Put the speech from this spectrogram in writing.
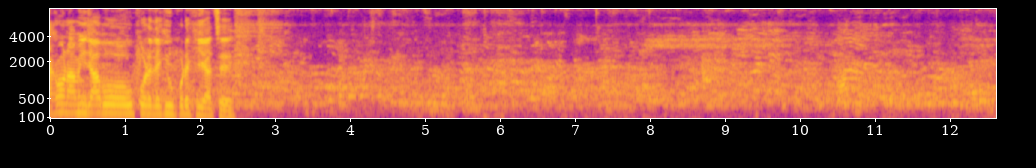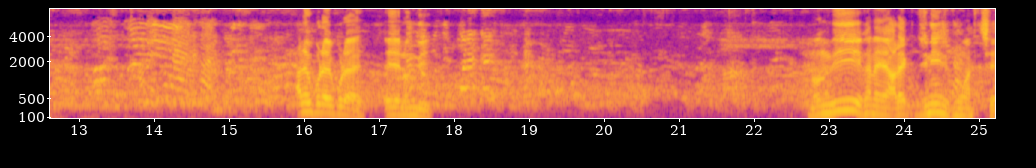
এখন আমি যাব উপরে, দেখি উপরে কি আছে আরে উপরে উপরে। এই যে নন্দী নন্দী এখানে আরেক জিনিস ঘুমাচ্ছে।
